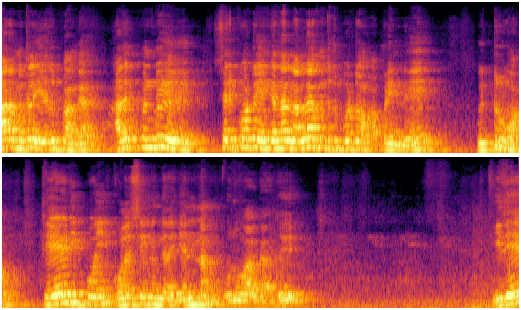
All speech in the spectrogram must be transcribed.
ஆரம்பத்தில் எதிர்ப்பாங்க. அதுக்கு பின்பு சரி போட்டோம் எங்கே இருந்தாலும் நல்லா இருந்துட்டு போட்டோம் அப்படின்னு விட்டுருவான். தேடி போய் கொலை செய்யணுங்கிற எண்ணம் உருவாகாது. இதே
